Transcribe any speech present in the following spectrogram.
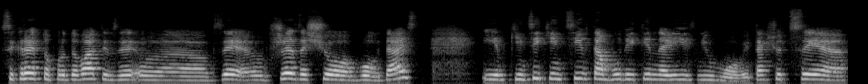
секретно продавати вже, е, вже, за що Бог дасть, і в кінці кінців там буде йти на різні умови. Так що це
